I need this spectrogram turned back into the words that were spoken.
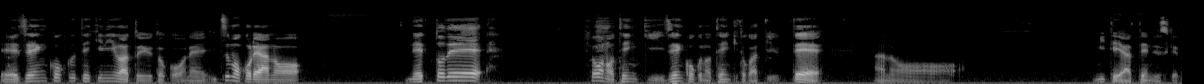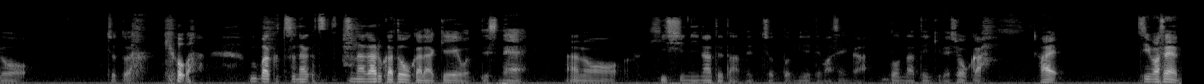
えー全国的にはというとこをね、いつもこれあの、ネットで、今日の天気、全国の天気とかって言って、あのー見てやってんですけど、ちょっと 今日はうまくつな、つつながるかどうかだけをですね、あのー必死になってたんでちょっと見れてませんが、どんな天気でしょうか。はい。すいません。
